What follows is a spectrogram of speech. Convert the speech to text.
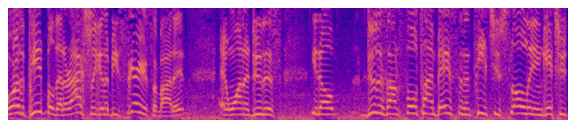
Or the people that are actually going to be serious about it and want to do this, you know, do this on full time basis and teach you slowly and get you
